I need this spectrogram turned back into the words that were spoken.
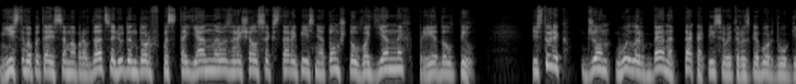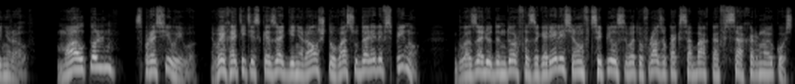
Неистово пытаясь самооправдаться, Людендорф постоянно возвращался к старой песне о том, что военных предал тыл. Историк Джон Уиллер Беннет так описывает разговор двух генералов. Малкольм спросил его, «Вы хотите сказать, генерал, что вас ударили в спину?» Глаза Людендорфа загорелись, и он вцепился в эту фразу, как собака в сахарную кость.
